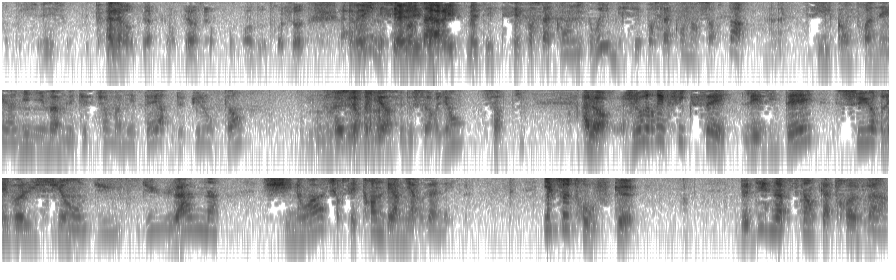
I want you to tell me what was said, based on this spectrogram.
protectionnisme, on ne peut pas leur faire confiance pour comprendre autre chose. Avec Bah oui, mais c'est pour ça-. C'est pour ça qu'on. Oui, mais c'est pour ça qu'on n'en sort pas. S'ils comprenaient un minimum les questions monétaires, depuis longtemps, serions, nous serions sortis. Alors, je voudrais fixer les idées sur l'évolution du, yuan chinois sur ces 30 dernières années. Il se trouve que de 1980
